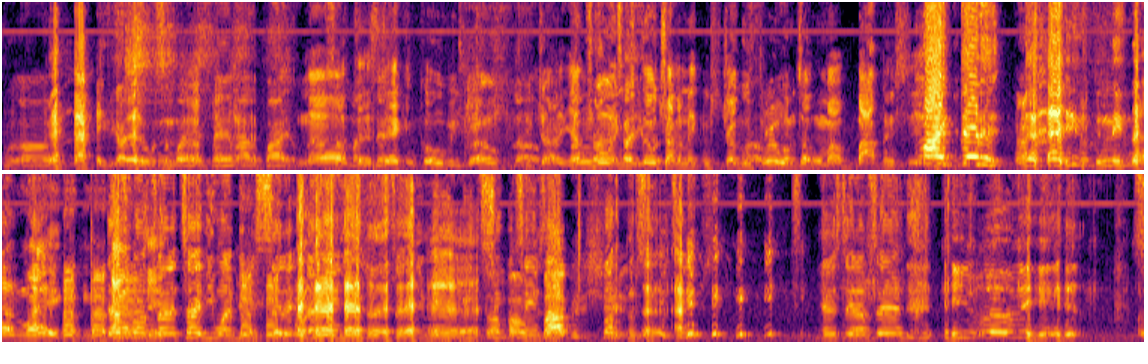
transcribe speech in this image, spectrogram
with, uh, He you gotta deal with somebody no. like Bam Adebayo. No, something I'm like saying that. Kobe, bro. No, you trying I'm young boy, you tell you still what- trying to make him struggle No. through. I'm talking about bopping shit. Mike did it. he's, he's not Mike. He's That's what I'm trying to tell you. If you want to be considered, I mean, you, you mean you beat Talking super about teams out. bopping Fuck them super teams. You understand what I'm saying? You feel me? I'm So-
